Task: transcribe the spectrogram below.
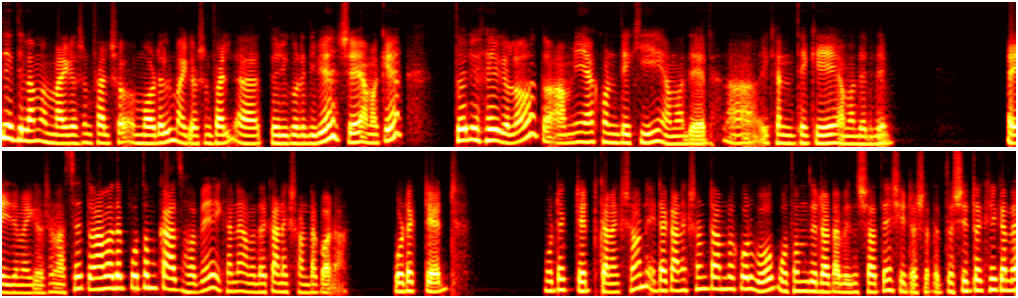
দিয়ে দিলাম migration file model migration file তৈরি করে দিবে। সে আমাকে তৈরি হয়ে গেল। তো আমি এখন দেখি আমাদের এখান থেকে আমাদের যে, এই যে মাইগ্রেশন আছে, তো আমাদের প্রথম কাজ হবে এখানে আমাদের কানেকশনটা করা। প্রোটেক্টেড প্রোটেক্টেড কানেকশন এটা কানেকশনটা আমরা করব প্রথম যে ডাটাবেসের সাথে, সেটার সাথে। তো সেটা সেখানে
